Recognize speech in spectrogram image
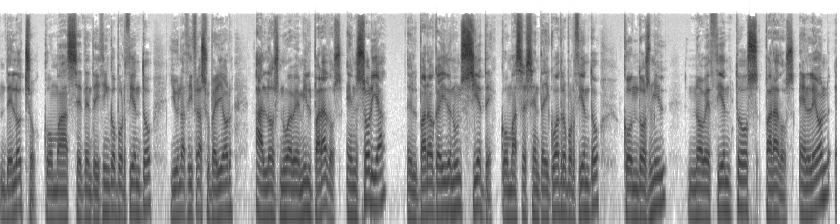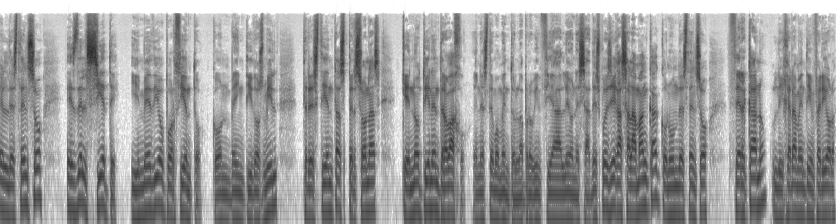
del 8,75% y una cifra superior a los 9.000 parados. En Soria, el paro ha caído en un 7,64% con 2.900 parados. En León, el descenso es del 7,5%, con 22.300 personas que no tienen trabajo en este momento en la provincia leonesa. Después llega Salamanca con un descenso cercano, ligeramente inferior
